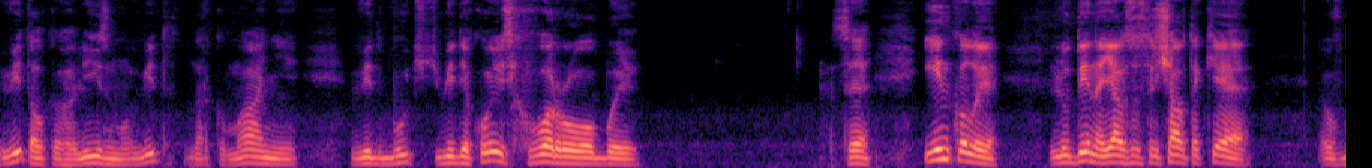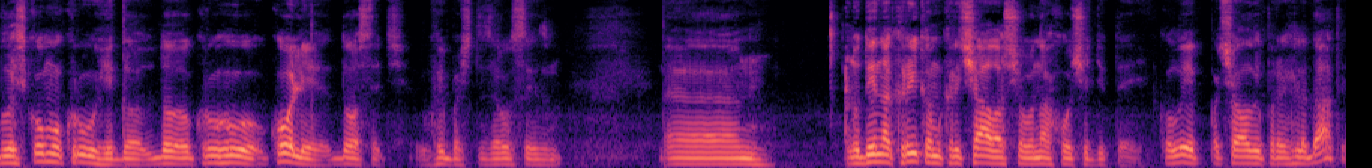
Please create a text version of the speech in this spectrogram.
від алкоголізму, від наркоманії, від, будь, від якоїсь хвороби. Це інколи людина, я зустрічав таке в близькому кругі, до, до кругу колі досить, вибачте за русизм. Е, людина криком кричала, що вона хоче дітей. Коли почали переглядати,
